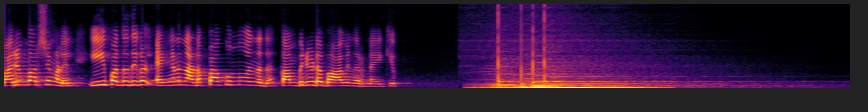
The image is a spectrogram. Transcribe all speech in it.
വരും വർഷങ്ങളിൽ ഈ പദ്ധതികൾ എങ്ങനെ നടപ്പാക്കുന്നു എന്നത് കമ്പനിയുടെ ഭാവി നിർണയിക്കും.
